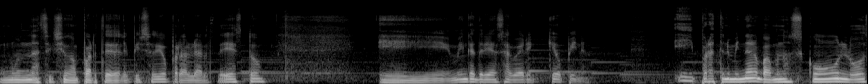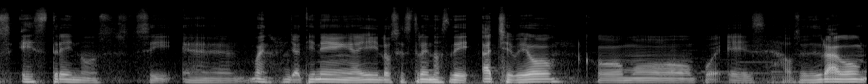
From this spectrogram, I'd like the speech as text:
una sección aparte del episodio para hablar de esto. me encantaría saber qué opinan. Y para terminar, vámonos con los estrenos. Sí, eh, bueno, ya tienen ahí los estrenos de HBO, como pues House of the Dragon.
